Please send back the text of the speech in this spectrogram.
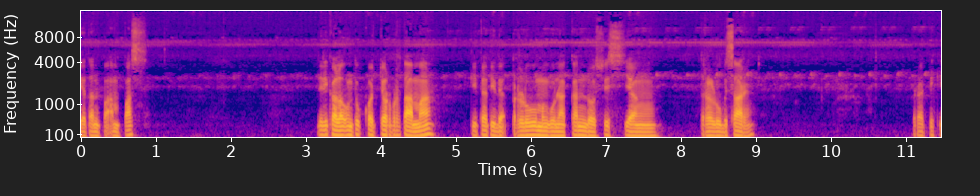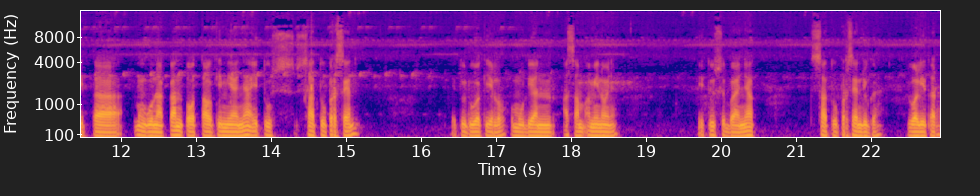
Dia tanpa ampas jadi kalau untuk kocor pertama kita tidak perlu menggunakan dosis yang terlalu besar. Berarti kita menggunakan total kimianya itu satu persen itu 2 kilo kemudian asam aminonya itu sebanyak satu persen juga 2 liter.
